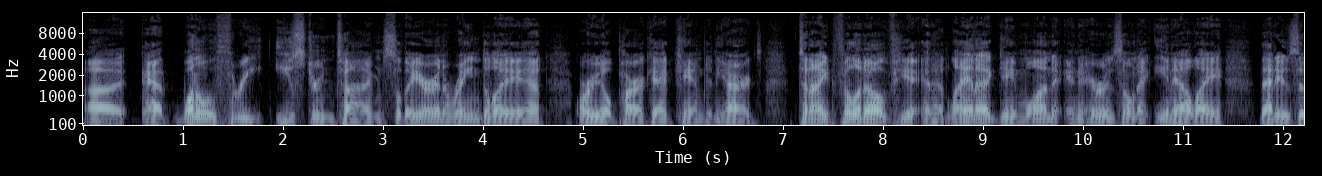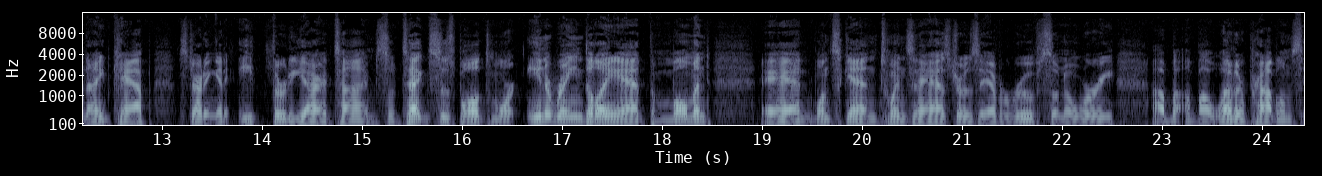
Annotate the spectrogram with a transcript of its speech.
uh, at 103 Eastern Time, so they are in a rain delay at Oriole Park at Camden Yards. Tonight, Philadelphia and Atlanta, game one, and Arizona in LA. That is the nightcap starting at 8:30 yard time. So Texas, Baltimore in a rain delay at the moment, and once again, Twins and Astros they have a roof, so no worry about weather problems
